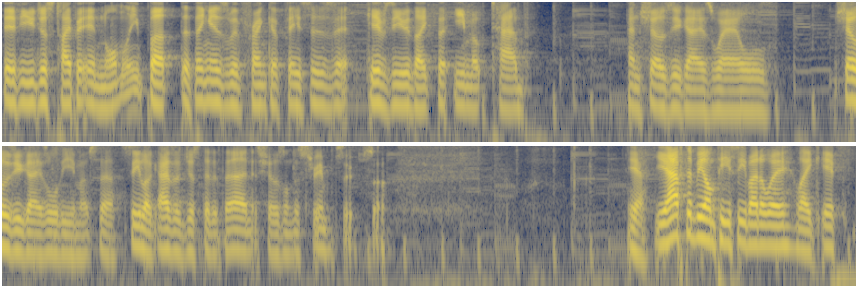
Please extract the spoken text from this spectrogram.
if you just type it in normally, but the thing is with FrankerFaceZ it gives you like the emote tab and shows you guys where all shows you guys all the emotes there. See look, as I just did it there and it shows on the stream too, so yeah, you have to be on PC by the way. Like if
